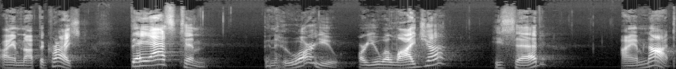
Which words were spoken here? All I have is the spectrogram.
I am not the Christ. They asked him, Then who are you? Are you Elijah? He said, I am not.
